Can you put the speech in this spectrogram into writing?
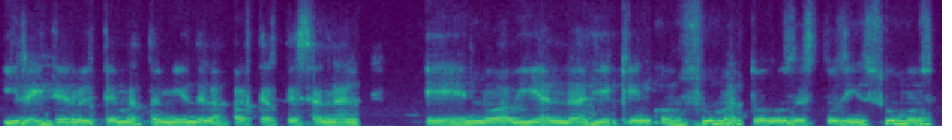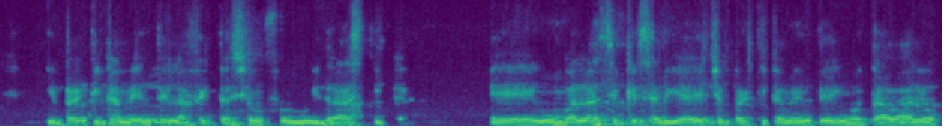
Y reitero, el tema también de la parte artesanal, eh, no había nadie quien consuma todos estos insumos y prácticamente la afectación fue muy drástica. En un balance que se había hecho prácticamente en Otavalo,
